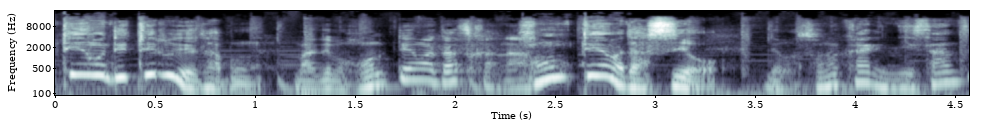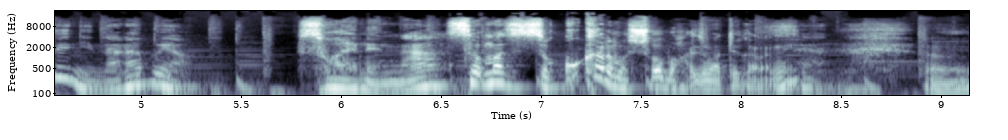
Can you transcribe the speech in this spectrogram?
店は出てるで多分。まあでも本店は出すかな。本店は出すよ。でもその代わり2 3 0 0 0に並ぶやん。そうやねんな。そまずそこからも勝負始まってるからね。そうやうん。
